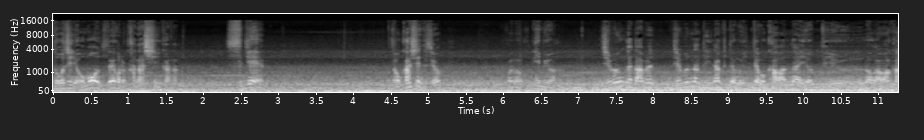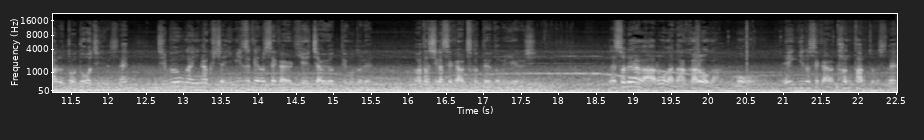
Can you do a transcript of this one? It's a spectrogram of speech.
同時に思うんですね。この悲しいかなすげえ。おかしいんですよ。この意味は。自分がダメ自分なんていなくてもいても変わんないよっていうのが分かると同時にですね自分がいなくちゃ意味付けの世界が消えちゃうよっていうことで私が世界を作ってるとも言えるしでそれらがあろうがなかろうがもう縁起の世界は淡々とですね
